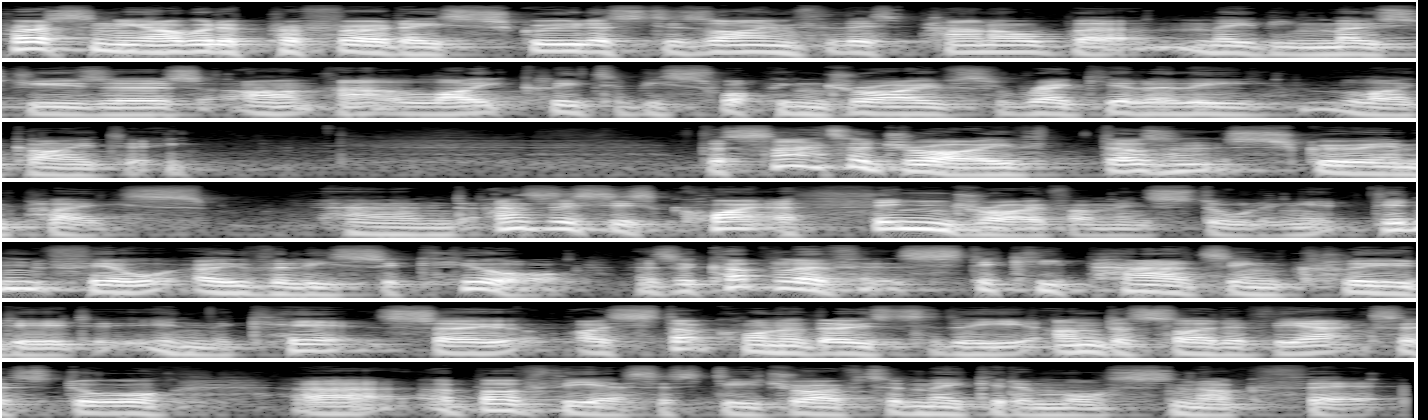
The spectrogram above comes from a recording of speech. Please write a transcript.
Personally, I would have preferred a screwless design for this panel, but maybe most users aren't that likely to be swapping drives regularly like I do. The SATA drive doesn't screw in place, and as this is quite a thin drive I'm installing, it didn't feel overly secure. There's a couple of sticky pads included in the kit, so I stuck one of those to the underside of the access door uh, above the SSD drive to make it a more snug fit.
